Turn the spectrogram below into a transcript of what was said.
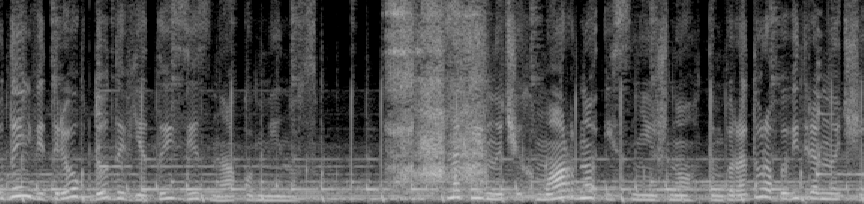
у день від 3 до 9 зі знаком мінус. На півночі хмарно і сніжно. Температура повітря вночі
